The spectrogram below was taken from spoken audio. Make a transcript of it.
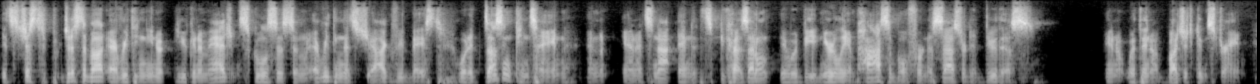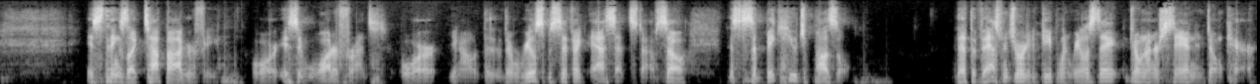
it's just just about everything you know you can imagine, school system, everything that's geography based. What it doesn't contain, and and it's not, and it's because I don't. It would be nearly impossible for an assessor to do this, you know, within a budget constraint is things like topography or is it waterfront or you know the, the real specific asset stuff so this is a big huge puzzle that the vast majority of people in real estate don't understand and don't care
